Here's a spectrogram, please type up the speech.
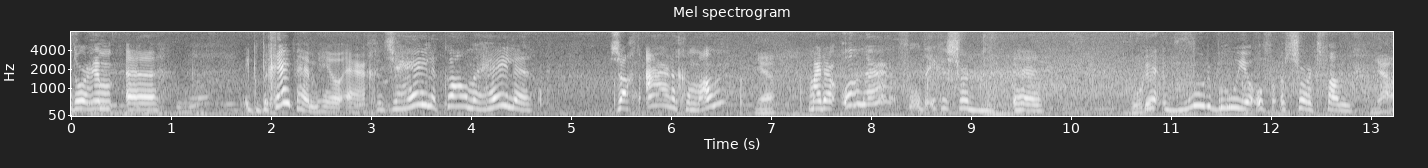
door hem. eh, ik begreep hem heel erg. Het is een hele kalme, hele zachtaardige man. Ja. Maar daaronder voelde ik een soort eh, Woede? ja, woede broeien of een soort van Ja.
